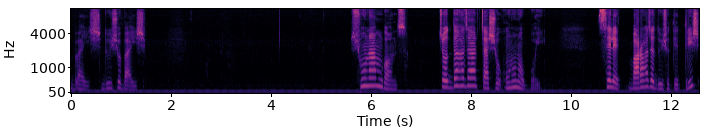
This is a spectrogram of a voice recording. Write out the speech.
বাইশ, দুইশো বাইশ। সুনামগঞ্জ, চোদ্দ হাজার চারশো উননব্বই। সিলেট, বারো হাজার দুইশো তেত্রিশ।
